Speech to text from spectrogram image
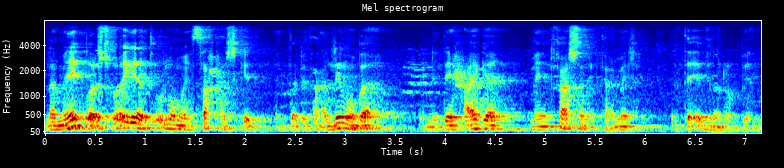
لما يكبر شوية تقول له ما يصحش كده. انت بتعلمه بقى إن دي حاجة ما ينفعش إنك تعملها. أنت ابن ربنا.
